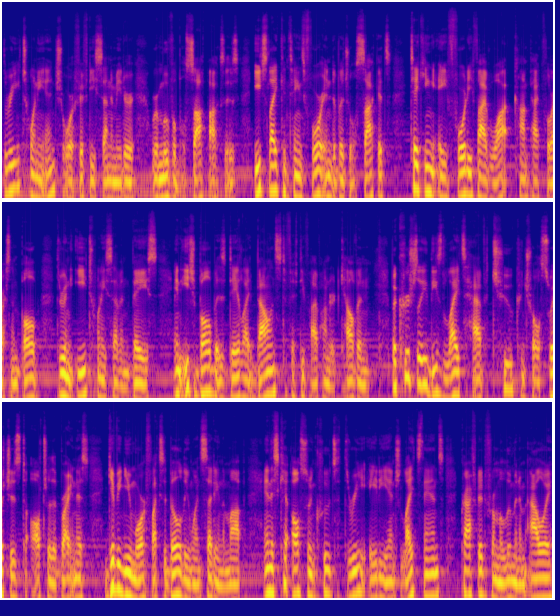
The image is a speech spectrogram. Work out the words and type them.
three 20 inch or 50 centimeter removable softboxes. Each light contains four individual sockets, taking a 45 watt compact fluorescent bulb through an E27 base, and each bulb is daylight balanced to 5500 Kelvin. But crucially, these lights have two control switches to alter the brightness, giving you more flexibility when setting them up. And this kit also includes three 80 inch light stands crafted from aluminum alloy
